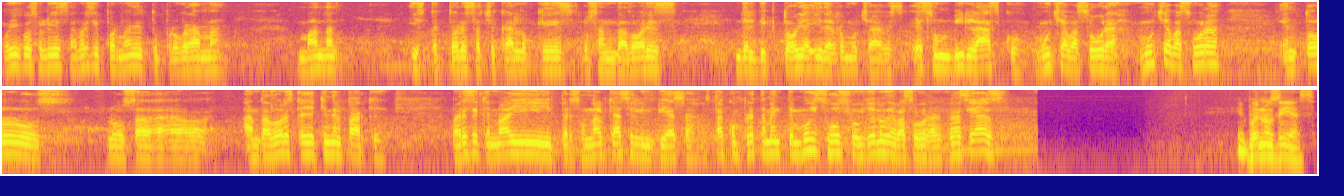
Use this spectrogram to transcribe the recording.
Oye, José Luis, a ver si por medio de tu programa mandan inspectores a checar lo que es los andadores del Victoria y del Romo Chávez. Es un vil asco, mucha basura, mucha basura en todos los, los ah, andadores que hay aquí en el parque. Parece que no hay personal que hace limpieza. Está completamente muy sucio, lleno de basura. Gracias. buenos días.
